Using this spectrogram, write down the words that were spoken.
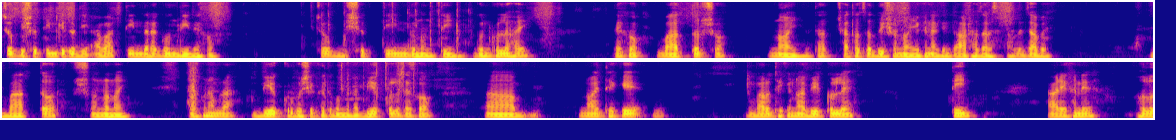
চব্বিশশো তিনকে যদি আবার তিন দ্বারা গুণ দিই, দেখো। চব্বিশশো তিন গুণন তিন। গুণ করলে হয়, দেখো, বাহাত্তরশো। নয়, অর্থাৎ সাত হাজার দুইশো নয়, এখানে কিন্তু আট হাজার তাহলে যাবে। বাহাত্তর শূন্য নয়। এখন আমরা বিয়োগ করব শিক্ষার্থী বন্ধুরা। বিয়োগ করলে দেখো নয় থেকে বারো থেকে নয় বিয়োগ করলে তিন, আর এখানে হলো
